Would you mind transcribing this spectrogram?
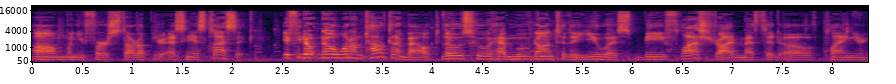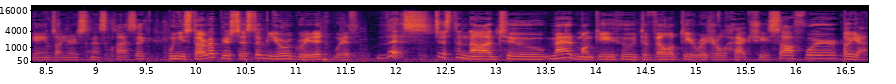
um, when you first start up your SNES Classic. If you don't know what I'm talking about, those who have moved on to the USB flash drive method of playing your games on your SNES Classic, when you start up your system you are greeted with this. Just a nod to Mad Monkey who developed the original Hakchi software. So yeah,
